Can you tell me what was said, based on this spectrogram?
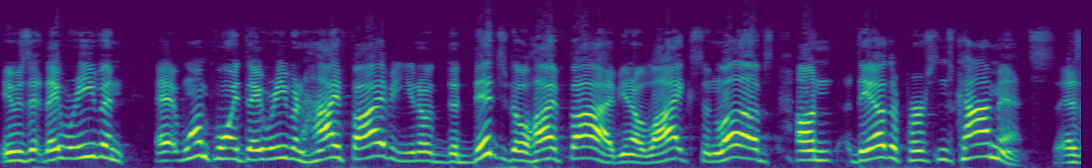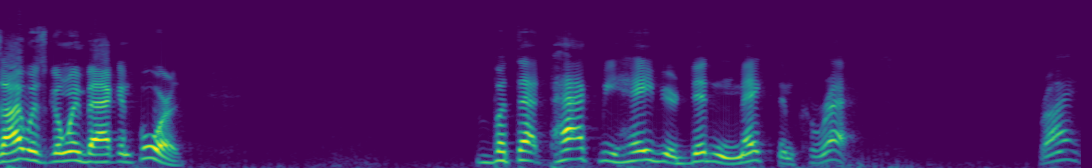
It was that they were even at one point, they were even high fiving, you know, the digital high five, you know, likes and loves on the other person's comments as I was going back and forth. But that pack behavior didn't make them correct. Right?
